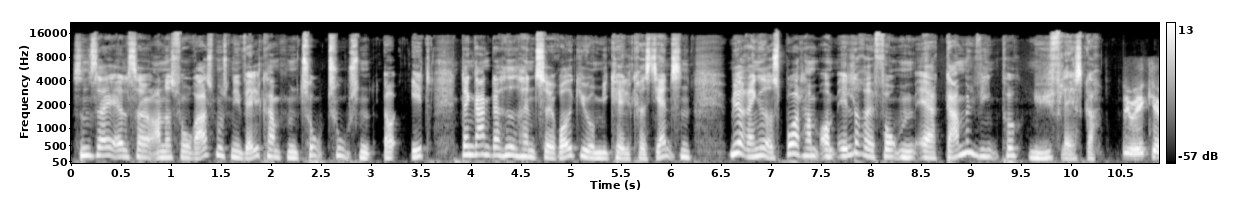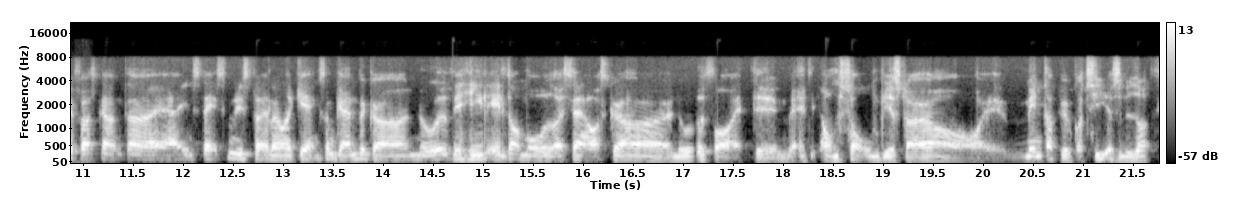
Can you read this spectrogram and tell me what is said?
Sådan sagde altså Anders Fogh Rasmussen i valgkampen 2001. Dengang der hed hans øh, rådgiver Michael Christiansen. Vi har ringet og spurgt ham, om ældrereformen er gammel vin på nye flasker. Det er jo ikke første gang, der er en statsminister eller en regering, som gerne vil gøre noget ved hele ældreområdet, og især også gøre noget for, at, øh, at omsorgen bliver større og øh, mindre byråkrati osv. Så,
